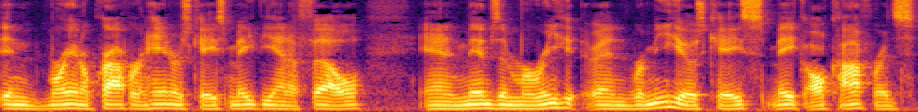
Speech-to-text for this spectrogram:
in Moreno Cropper and Haener's case, make the NFL, and Mims and Marie and Remigio's case, make All Conference,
